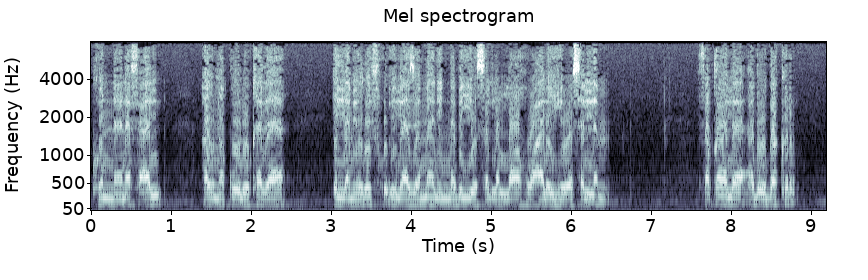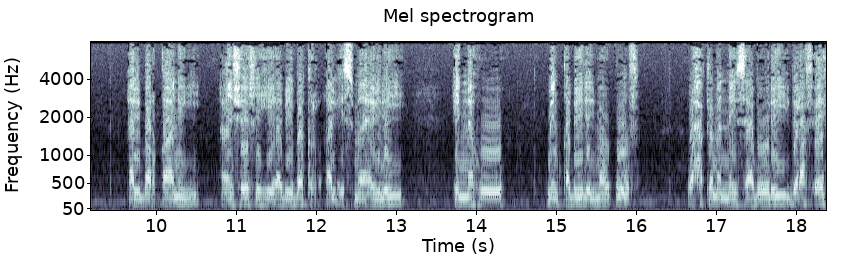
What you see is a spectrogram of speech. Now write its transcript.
كنا نفعل أو نقول كذا إن لم يضفه إلى زمان النبي صلى الله عليه وسلم فقال أبو بكر البرقاني عن شيخه أبي بكر الإسماعيلي إنه من قبيل الموقوف وحكم النيسابوري برفعه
